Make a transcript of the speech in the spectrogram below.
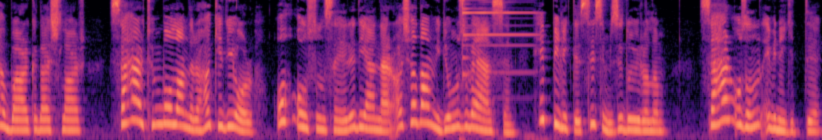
Merhaba arkadaşlar. Seher tüm bu olanları hak ediyor. Oh olsun Seher'e diyenler aşağıdan videomuzu beğensin. Hep birlikte sesimizi duyuralım. Seher Ozan'ın evine gitti.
